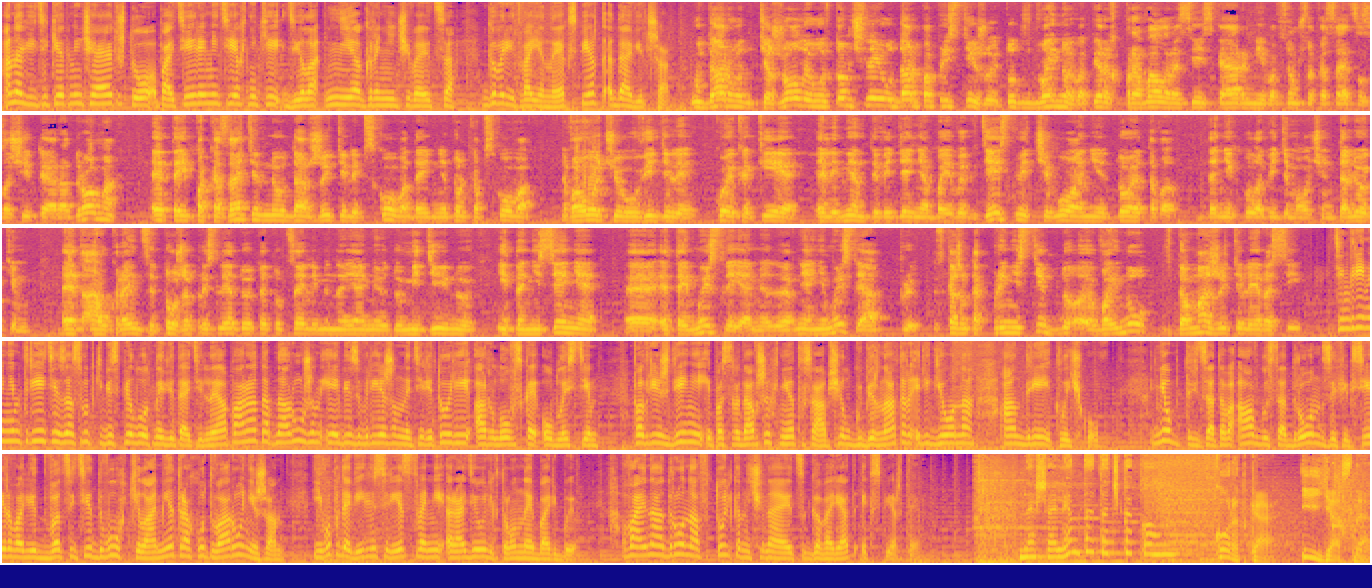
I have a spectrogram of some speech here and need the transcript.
Аналитики отмечают, что потерями техники дело не ограничивается, говорит военный эксперт Давид Шар. Удар он тяжелый, в том числе и удар по престижу. И тут двойной. Во-первых, провал российской армии во всем, что касается защиты аэродрома. Это и показательный удар. Жители Пскова, да и не только Пскова, воочию увидели кое-какие элементы ведения боевых действий, чего они до этого до них было, видимо, очень далеким это, а украинцы тоже преследуют эту цель, именно я имею в виду медийную и донесение э, этой мысли, я имею, вернее не мысли, а, скажем так, принести войну в дома жителей России. Тем временем третий за сутки беспилотный летательный аппарат обнаружен и обезврежен на территории Орловской области. Повреждений и пострадавших нет, сообщил губернатор региона Андрей Клычков. Днем 30 августа дрон зафиксировали в 22 километрах от Воронежа. Его подавили средствами радиоэлектронной борьбы. Война дронов только начинается, говорят эксперты. Наша лента. Коротко и ясно.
